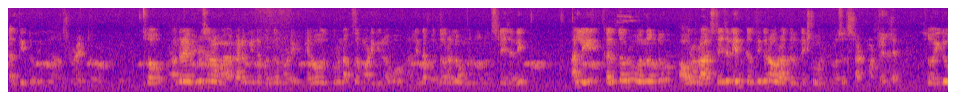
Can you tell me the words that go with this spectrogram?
ಕಲ್ತಿದ್ದು ಸ್ಟೂಡೆಂಟ್ ಅವರು ಸೊ ಅಂದ್ರೆ ಗುರುಸರ ಅಕಾಡೆಮಿಯಿಂದ ಬಂದವ್ರು ನೋಡಿ ಕೆಲವೊಬ್ಬರನ್ನ ಅಬ್ಸರ್ವ್ ಮಾಡಿದೀವಿ ನಾವು. ಅಲ್ಲಿಂದ ಬಂದವರೆಲ್ಲ ಒಂದೊಂದು ಒಂದೊಂದು ಸ್ಟೇಜಲ್ಲಿ ಅಲ್ಲಿ. ಕಲ್ತವರು ಒಂದೊಂದು, ಅವ್ರವ್ರ ಆ ಸ್ಟೇಜಲ್ಲಿ ಏನು ಕಲ್ತಿದ್ರು ಅವ್ರು ಅದ್ರ ನೆಕ್ಸ್ಟ್ ವರ್ಕ್ ಪ್ರೋಸೆಸ್ ಸ್ಟಾರ್ಟ್ ಮಾಡ್ತಾ ಇದ್ದಾರೆ. ಸೊ ಇದು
